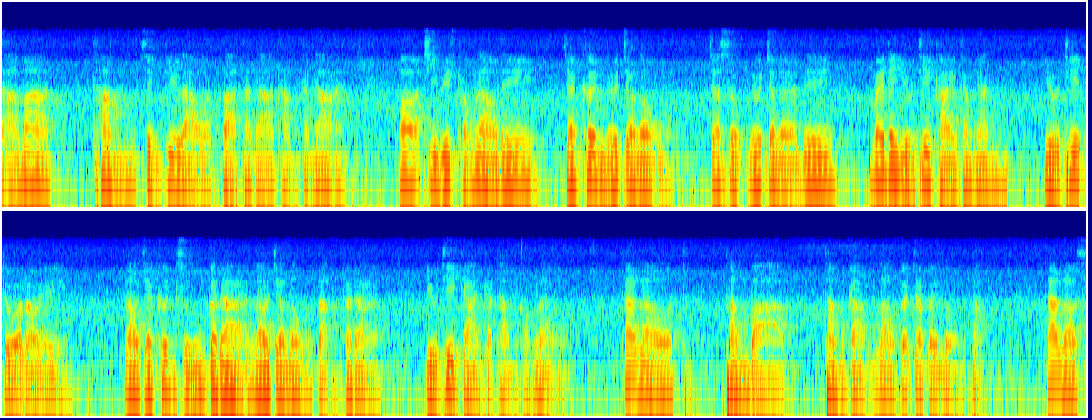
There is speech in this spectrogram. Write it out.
สามารถทำสิ่งที่เราปรารถนาทำกันได้ เพราะชีวิตของเรานี้จะขึ้นหรือจะลง จะสุขหรือเจริญนี้ ไม่ได้อยู่ที่ใครทั้งนั้น อยู่ที่ตัวเราเอง เราจะขึ้นสูงก็ได้ เราจะลงต่ำก็ได้ อยู่ที่การกระทำของเรา ถ้าเราทำบาปทำกรรมเราก็จะไปลงต่ำถ้าเราเส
